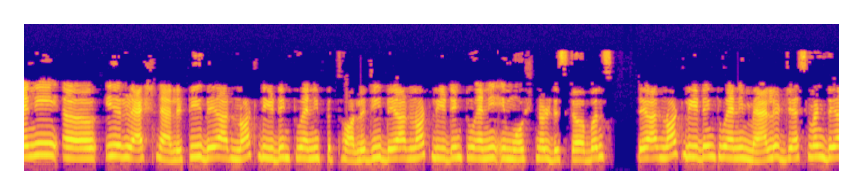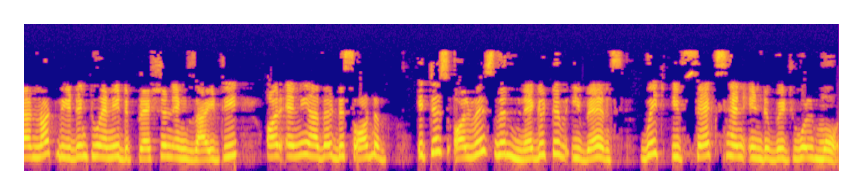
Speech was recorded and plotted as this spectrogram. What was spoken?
any irrationality they are not leading to any pathology they are not leading to any emotional disturbance they are not leading to any maladjustment they are not leading to any depression anxiety اور any other disorder it is always the negative events which affects an individual more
